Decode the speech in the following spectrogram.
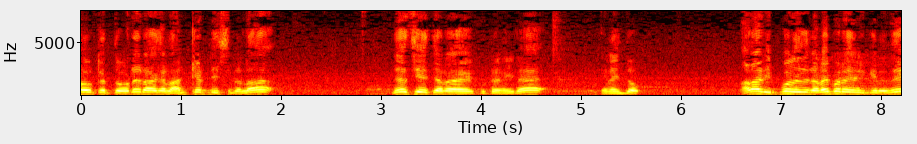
நோக்கத்தோடு நாங்கள் அன்கண்டிஷனலா தேசிய ஜனநாயக கூட்டணியில இணைந்தோம். ஆனால் இப்பொழுது நடைபெற இருக்கிறது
